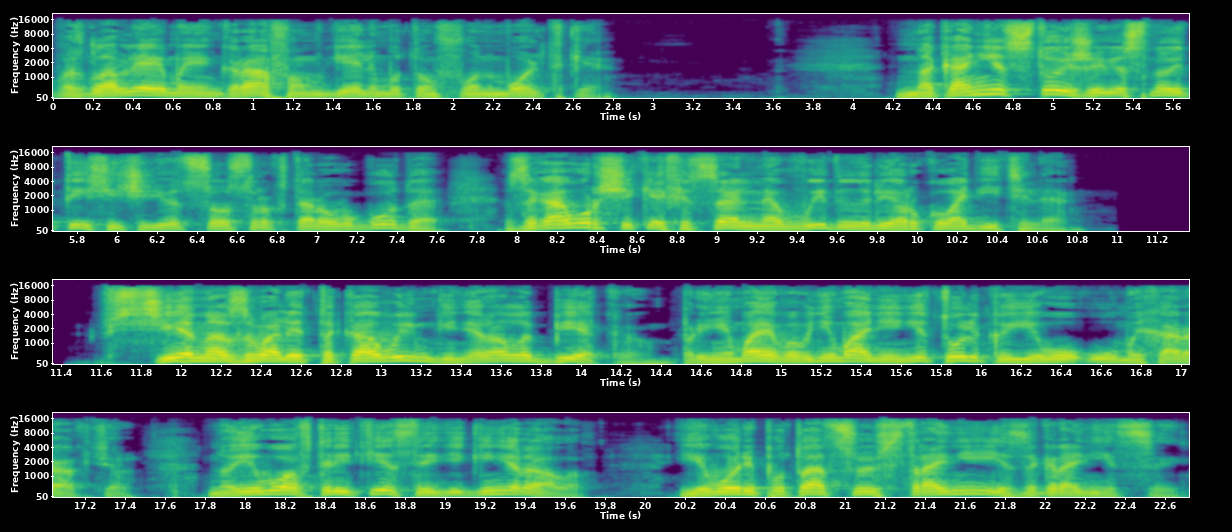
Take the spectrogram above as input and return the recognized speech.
возглавляемой графом Гельмутом фон Мольтке. Наконец, той же весной 1942 года заговорщики официально выдвинули руководителя. Все назвали таковым генерала Бека, принимая во внимание не только его ум и характер, но и его авторитет среди генералов, его репутацию в стране и за границей.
